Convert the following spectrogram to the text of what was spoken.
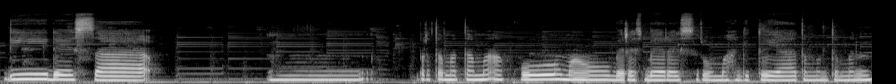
Di desa. Hmm, Pertama-tama aku mau beres-beres rumah gitu ya teman-teman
